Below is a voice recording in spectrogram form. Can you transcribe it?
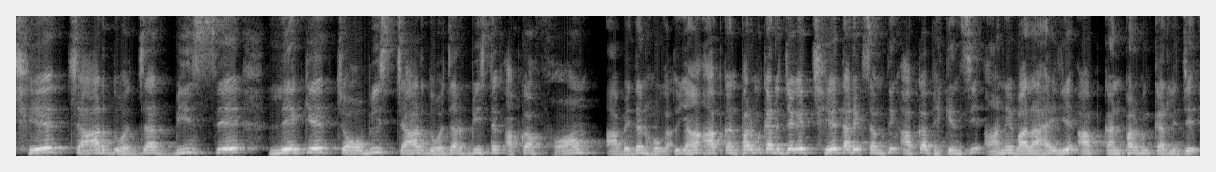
6 चार 2020 से लेके 24 चार 2020 तक आपका फॉर्म आवेदन होगा? तो यहाँ आप कंफर्म कर लीजिएगा, छह तारीख समथिंग आपका वैकेंसी आने वाला है। ये आप कंफर्म कर लीजिए।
